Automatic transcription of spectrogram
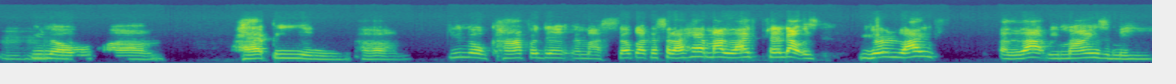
mm-hmm. you know, um, happy and, um, you know, confident in myself. Like I said, I had my life planned out. It's, your life a lot reminds me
